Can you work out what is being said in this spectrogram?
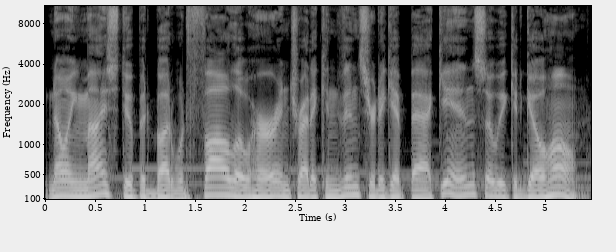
knowing my stupid butt would follow her and try to convince her to get back in so we could go home.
